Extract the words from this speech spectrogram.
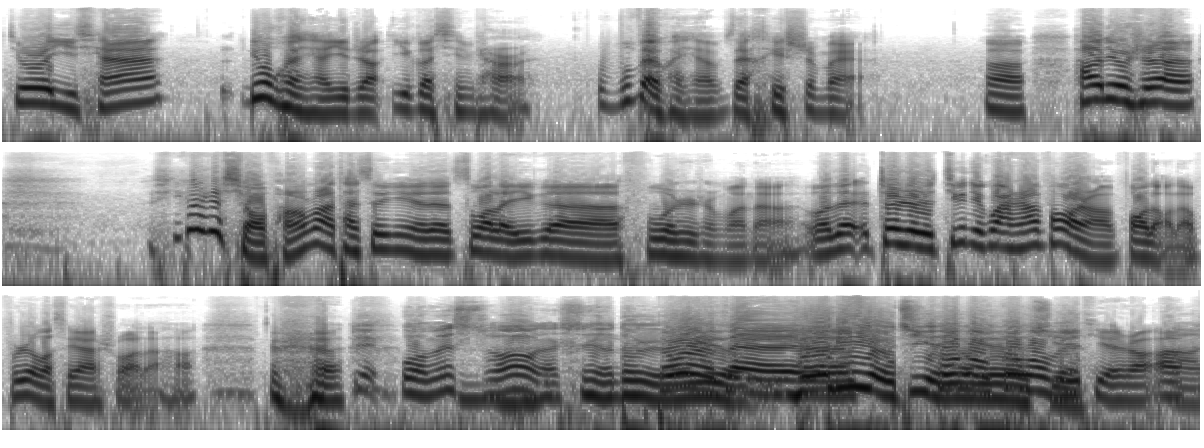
就是以前六块钱一张一个芯片儿五百块钱在黑市卖，啊还有就是。应该是小鹏吧，他最近在做了一个服务是什么呢？我在这是《经济观察报》上报道的，不是我随便说的哈。就是对我们所有的事情都是都是在有理有据，公共公共媒体上啊。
